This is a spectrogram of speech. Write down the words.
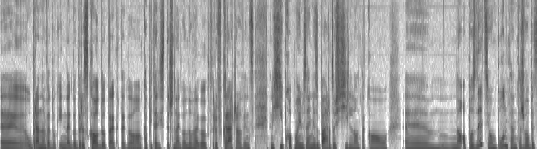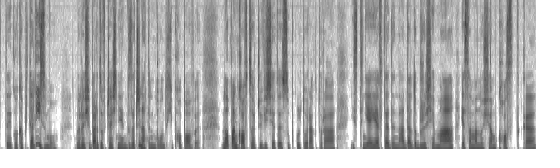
e, ubranym według innego dress code'u, tak, tego kapitalistycznego, nowego, który wkraczał, więc ten hip-hop moim zdaniem jest bardzo silną taką e, no, opozycją, buntem też wobec tego kapitalizmu który się bardzo wcześnie jakby zaczyna ten bunt hip-hopowy. No punkowcy oczywiście to jest subkultura, która istnieje wtedy nadal, dobrze się ma. Ja sama nosiłam kostkę.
